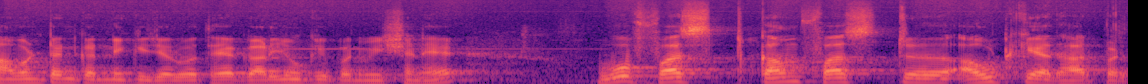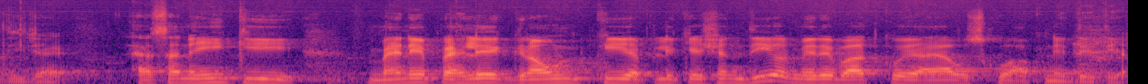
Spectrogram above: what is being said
आवंटन करने की ज़रूरत है, गाड़ियों की परमिशन है, वो फ़र्स्ट कम फ़र्स्ट आउट के आधार पर दी जाए। ऐसा नहीं कि मैंने पहले ग्राउंड की एप्लीकेशन दी और मेरे बाद कोई आया, उसको आपने दे दिया।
